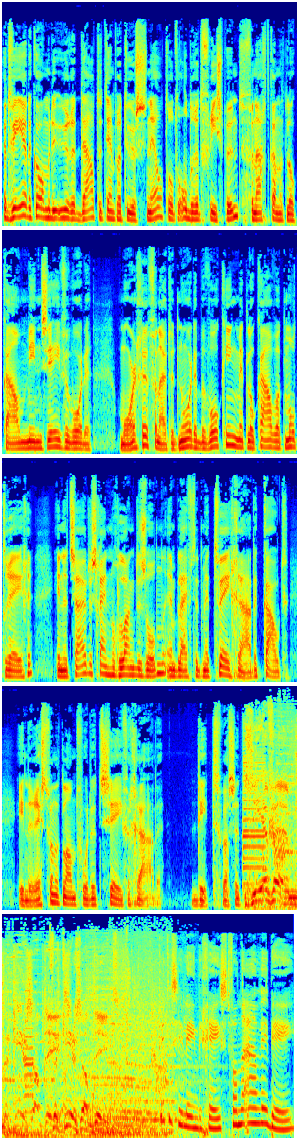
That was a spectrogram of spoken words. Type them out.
Het weer, de komende uren daalt de temperatuur snel tot onder het vriespunt. Vannacht kan het lokaal min 7 worden. Morgen vanuit het noorden bewolking met lokaal wat motregen. In het zuiden schijnt nog lang de zon en blijft het met 2 graden koud. In de rest van het land wordt het 7 graden. Dit was het ZFM, verkeersupdate. verkeersupdate. Dit is Helene de Geest van de ANWB.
